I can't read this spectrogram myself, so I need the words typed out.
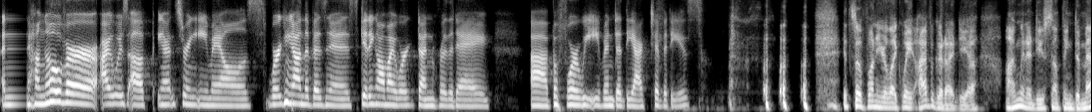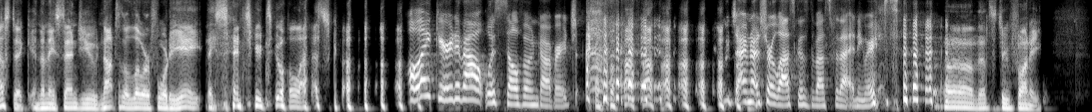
and hungover, I was up answering emails, working on the business, getting all my work done for the day uh, before we even did the activities. It's so funny. You're like, wait, I have a good idea. I'm going to do something domestic. And then they send you not to the lower 48, they send you to Alaska. All I cared about was cell phone coverage, which I'm not sure Alaska is the best for that, anyways. oh, that's too funny.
